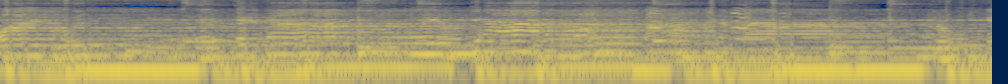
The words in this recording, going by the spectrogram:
วันคุณจะกลับเต็มยากลูกแก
